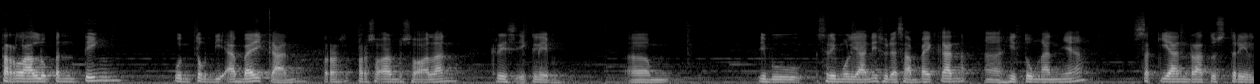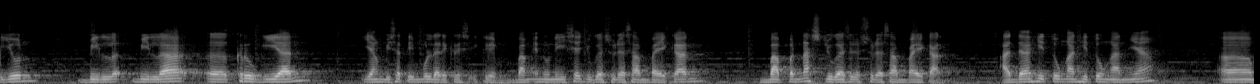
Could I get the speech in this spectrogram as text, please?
terlalu penting untuk diabaikan pers- persoalan-persoalan krisis iklim. Em, Ibu Sri Mulyani sudah sampaikan eh, hitungannya sekian ratus triliun bila, bila eh, kerugian yang bisa timbul dari krisis iklim. Bank Indonesia juga sudah sampaikan, Bappenas juga sudah, sudah sampaikan. Ada hitungan-hitungannya em,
